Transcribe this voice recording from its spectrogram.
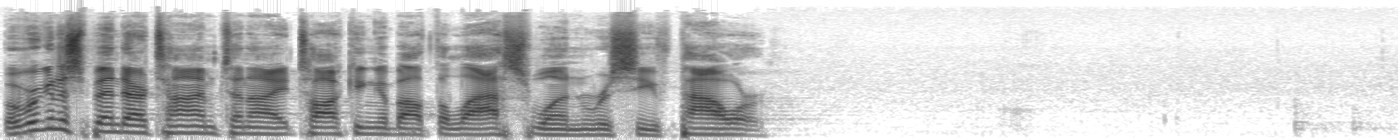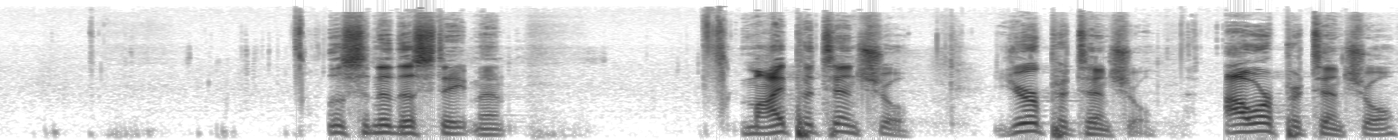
But we're going to spend our time tonight talking about the last one receive power Listen to this statement My potential, your potential, our potential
